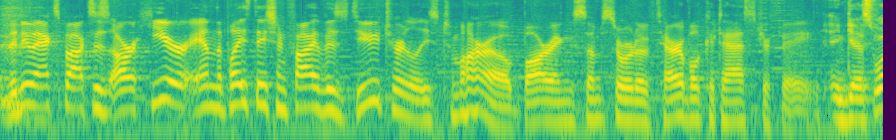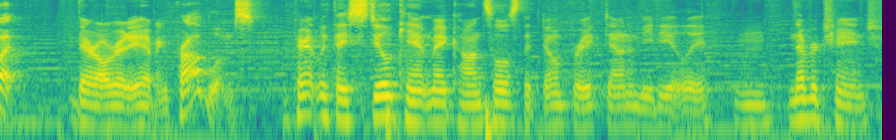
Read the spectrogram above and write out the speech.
The new Xboxes are here, and the PlayStation 5 is due to release tomorrow, barring some sort of terrible catastrophe. And guess what? They're already having problems. Apparently, they still can't make consoles that don't break down immediately. Mm, never change.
